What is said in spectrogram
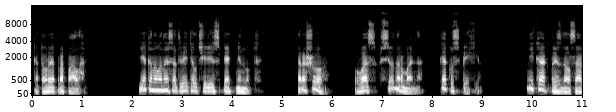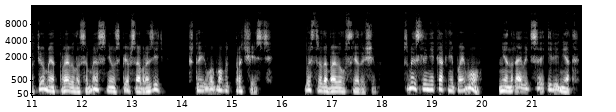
которая пропала. Дьякон Аванес ответил через пять минут. — Хорошо. У вас все нормально? Как успехи? — Никак, — признался Артем и отправил СМС, не успев сообразить, что его могут прочесть. Быстро добавил в следующем. — В смысле, никак не пойму, мне нравится или нет.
